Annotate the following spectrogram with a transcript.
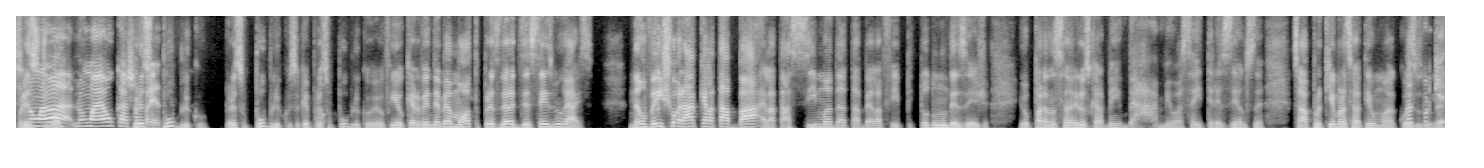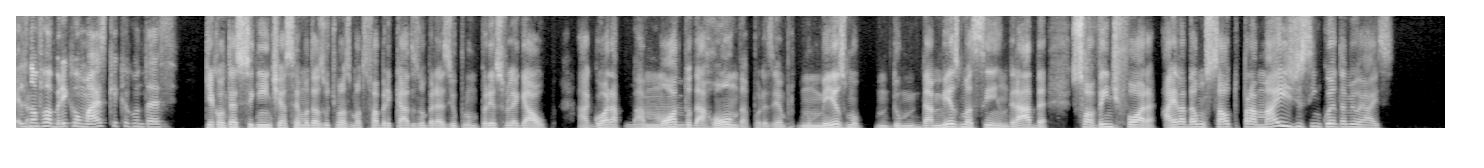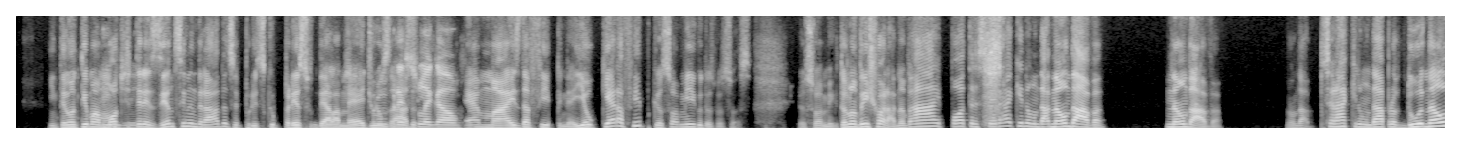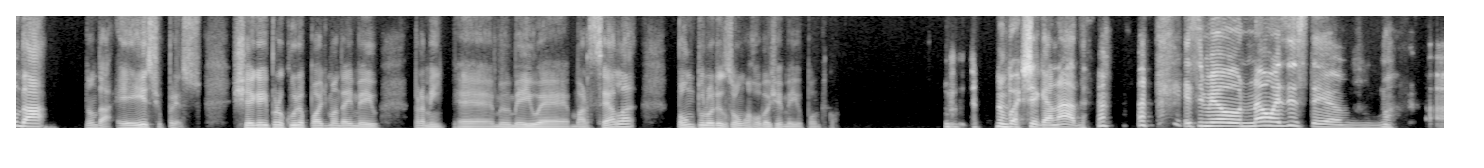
Preço não de uma- é, não é o caixa Preço preta. público, preço público, isso aqui é preço público. Eu, eu quero vender minha moto, o preço dela é 16 mil reais. Não vem chorar porque ela tá, ba... ela tá acima da tabela FIP, todo mundo deseja. Eu paro na sinaleira, os caras bem, ah, meu, açaí 300, né? Sabe por quê, Marcelo? Tem uma Mas coisa do por quê? Eles não fabricam mais? O que que acontece? O que acontece é o seguinte, essa é uma das últimas motos fabricadas no Brasil por um preço legal. Agora, a Hum. moto da Honda, por exemplo, no mesmo, do- da mesma cilindrada, só vem de fora. Aí ela dá um salto para mais de 50 mil reais. Então eu tenho uma moto de Entendi. 300 cilindradas, e por isso que o preço dela Entendi, médio por um usado é mais da FIP, né? E eu quero a FIP, porque eu sou amigo das pessoas. Eu sou amigo. Então não vem chorar. Não vai, ai, Potter, será que não dá? Não dava. Não dava. Não dá. Será que não dá para duas? Não dá. Não dá. É esse o preço. Chega aí, procura, pode mandar e-mail para mim. É, meu e-mail é marcela.lorenzon.gmail.com. Não vai chegar nada? Esse meu não existe.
